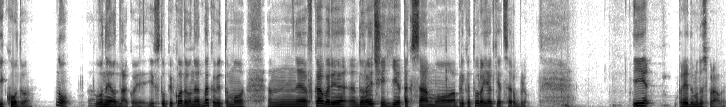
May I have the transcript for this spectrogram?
і коду. Ну, вони однакові. І вступ, і коди вони однакові, тому в кавері, е, до речі, є так само аплікатура, як я це роблю. І перейдемо до справи.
